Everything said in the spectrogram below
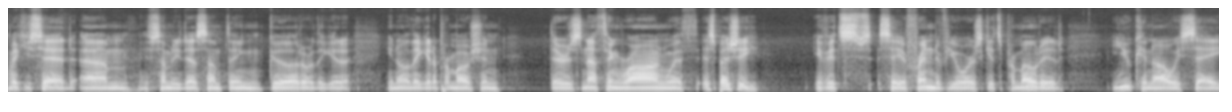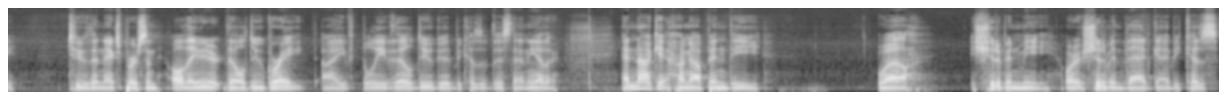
Like you said, um, if somebody does something good or they get a you know they get a promotion, there's nothing wrong with especially if it's say a friend of yours gets promoted, you can always say to the next person, "Oh, they they'll do great. I believe they'll do good because of this, that, and the other," and not get hung up in the, "Well, it should have been me," or "It should have been that guy because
